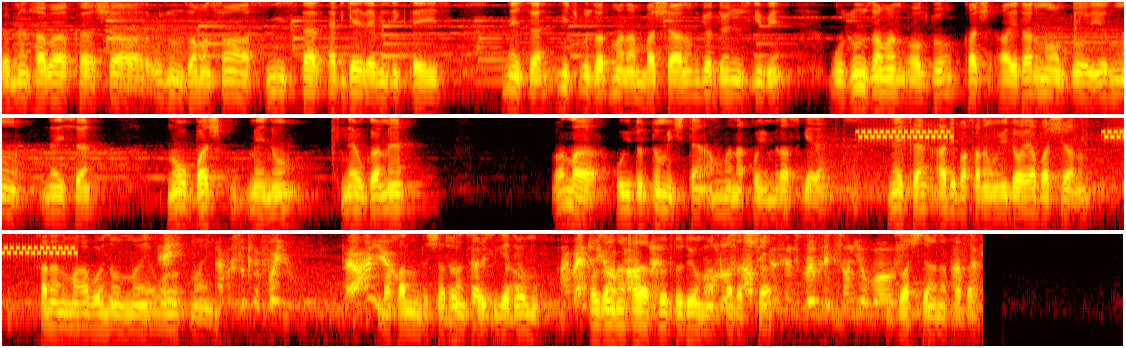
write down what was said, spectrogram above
Ve merhaba arkadaşlar. Uzun zaman sonra Sinister Erge ile birlikteyiz. Neyse hiç uzatmadan başlayalım. Gördüğünüz gibi uzun zaman oldu. Kaç aylar mı oldu, yıl mı neyse. No baş menü, nevgame. Valla uydurdum işte amına koyayım rastgele. Neyse hadi bakalım videoya başlayalım. Kanalıma abone olmayı Hey, unutmayın. I was looking for you. Bakalım dışarıdan starting geliyor mu? O zamana kadar durduruyorum arkadaşlar. Başlayana kadar.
